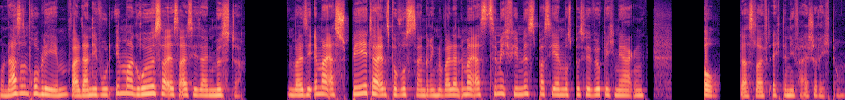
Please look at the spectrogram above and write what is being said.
Und das ist ein Problem, weil dann die Wut immer größer ist, als sie sein müsste. Und weil sie immer erst später ins Bewusstsein dringt und weil dann immer erst ziemlich viel Mist passieren muss, bis wir wirklich merken, oh, das läuft echt in die falsche Richtung.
